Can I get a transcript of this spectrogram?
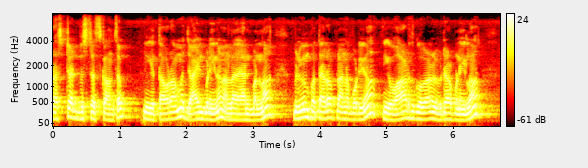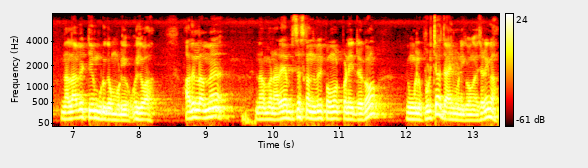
ட்ரஸ்டட் பிஸ்னஸ் கான்செப்ட் நீங்கள் தவறாமல் ஜாயின் பண்ணிங்கன்னா நல்லா ஏர்ன் பண்ணலாம். மினிமம் பத்தாயிரரூவா பிளானை போட்டிங்கன்னா நீங்கள் வாரத்துக்கு ஒரு நாள் விட்ரா பண்ணிக்கலாம். நல்லாவே டீம் கொடுக்க முடியும். ஓகேவா அது இல்லாமல் நம்ம நிறைய பிஸ்னஸ் கான்செப்ட் ப்ரொமோட் பண்ணிகிட்டு இருக்கோம். உங்களுக்கு பிடிச்சா ஜாயின் பண்ணிக்கோங்க. சரிங்களா?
